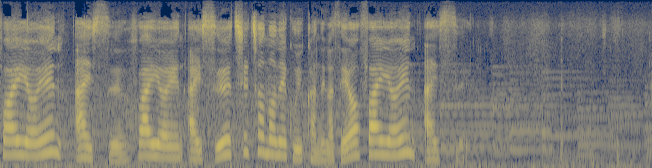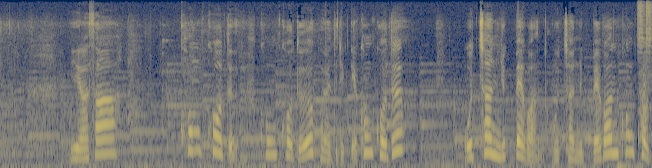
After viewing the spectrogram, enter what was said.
Fire and Ice. Fire and Ice 7,000원에 구입 가능하세요. Fire and Ice. 이어서 콩코드. 콩코드 보여드릴게요. 콩코드 5,600원. 5,600원 콩코드.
